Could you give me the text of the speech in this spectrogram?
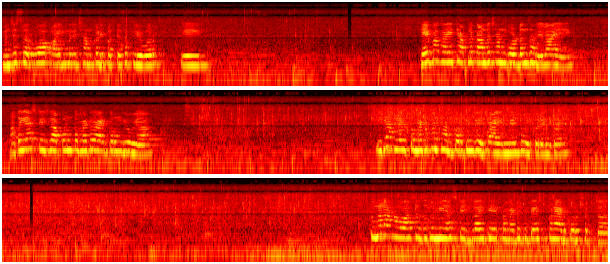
म्हणजे सर्व ऑइलमध्ये छान कढीपत्त्याचा फ्लेवर येईल. हे बघा इथे आपला कांदा छान गोल्डन झालेला आहे. आता या स्टेजला आपण टोमॅटो ऍड करून घेऊया. इथे आपल्याला टोमॅटो पण छान परतून घ्यायचे आहे मेल्ट होईपर्यंत. तुम्हाला हवं असेल तर तुम्ही या स्टेजला इथे टोमॅटोची पेस्ट पण ऍड करू शकतात.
